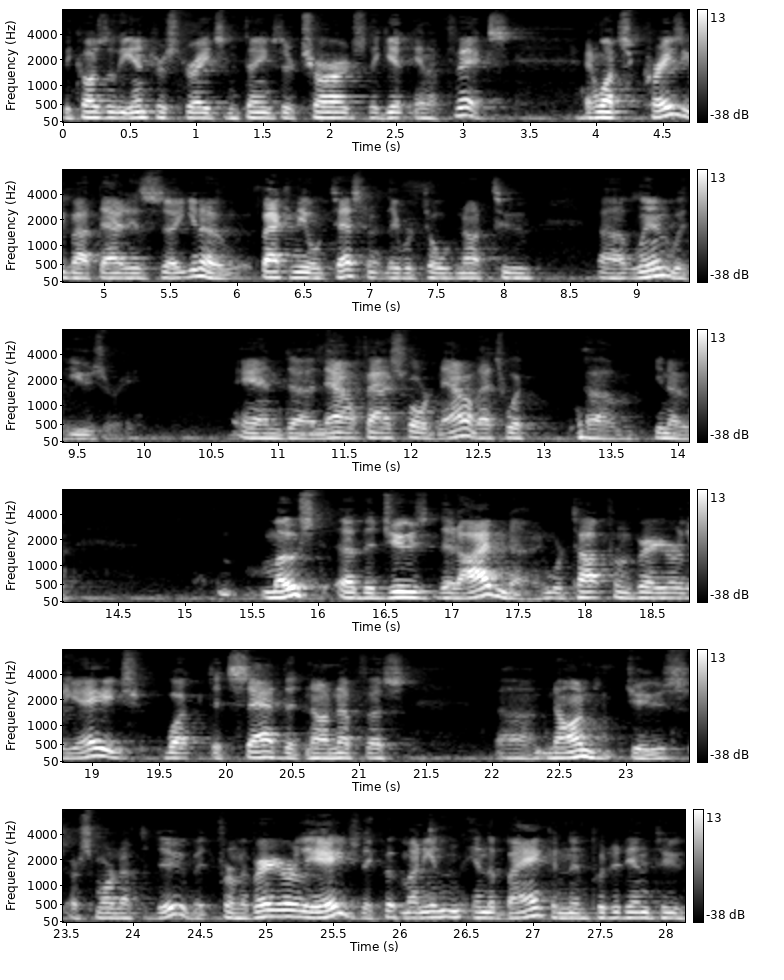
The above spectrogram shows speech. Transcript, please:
because of the interest rates and things they're charged, they get in a fix. And what's crazy about that is, uh, you know, back in the Old Testament, they were told not to uh, lend with usury. And uh, now, fast forward now, that's what, um, you know, most of the Jews that I've known were taught from a very early age what it's sad that not enough of us uh, non-Jews are smart enough to do. But from a very early age, they put money in, in the bank and then put it into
